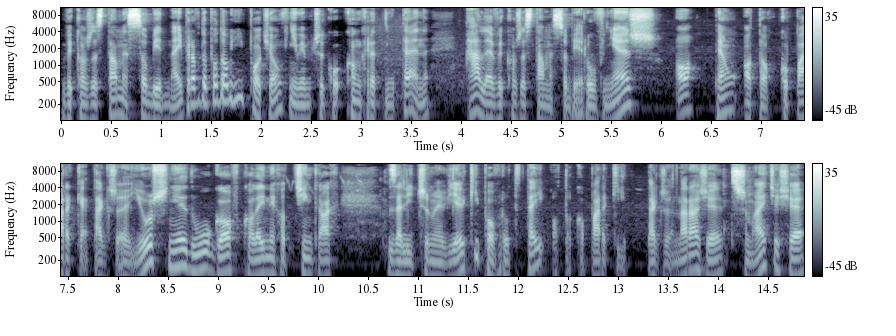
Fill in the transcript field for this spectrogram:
wykorzystamy sobie najprawdopodobniej pociąg, nie wiem czy ko- konkretnie ten, ale wykorzystamy sobie również o tę oto koparkę. Także już niedługo w kolejnych odcinkach zaliczymy wielki powrót tej oto koparki. Także na razie trzymajcie się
